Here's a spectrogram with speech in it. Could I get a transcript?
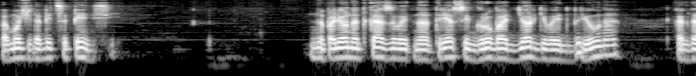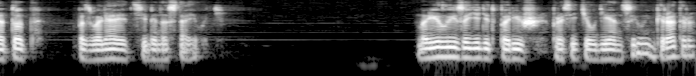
помочь добиться пенсии. Наполеон отказывает на отрез и грубо отдергивает Брюна, когда тот позволяет себе настаивать. Мария Луиза едет в Париж просить аудиенции у императора.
